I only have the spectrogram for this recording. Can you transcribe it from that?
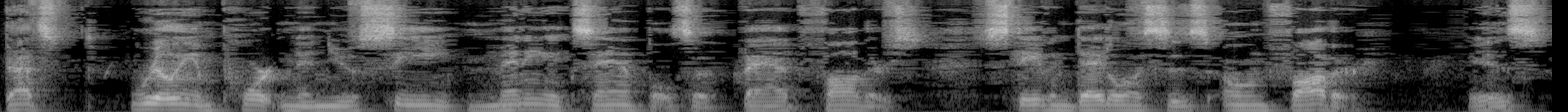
That's really important, and you'll see many examples of bad fathers. Stephen Dedalus's own father is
